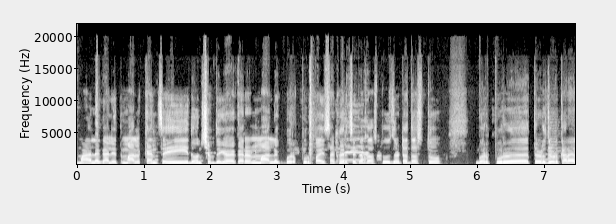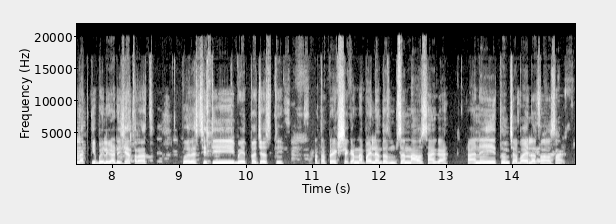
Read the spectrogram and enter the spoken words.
मालक आले तर मालकांचंही दोन शब्द घ्यावे कारण मालक भरपूर पैसा खर्च करत असतो झटत असतो. भरपूर अं, तडजोड करायला लागते बैलगाडी क्षेत्रात. परिस्थिती बेताची असते. आता प्रेक्षकांना पहिल्यांदा तुमचं नाव सांगा आणि तुमच्या बैलाचं नाव सांगा.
